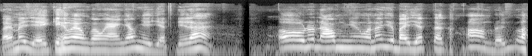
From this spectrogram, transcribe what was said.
Tại mấy vị kêu mấy ông công an giống như dịch vậy đó ô, nó đông nhưng mà nó như bài dịch là con, đừng lo.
